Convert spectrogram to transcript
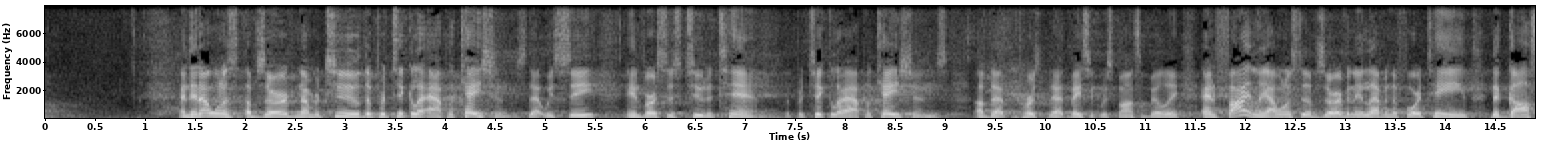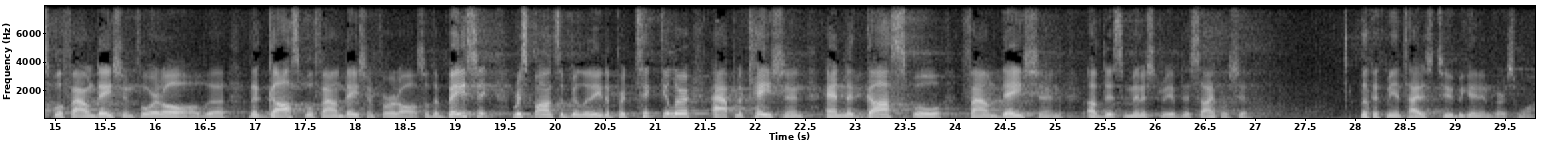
And then I want to observe, number two, the particular applications that we see in verses 2 to 10, the particular applications of that, pers- that basic responsibility. And finally, I want us to observe in 11 to 14 the gospel foundation for it all, the, the gospel foundation for it all. So the basic responsibility, the particular application, and the gospel foundation of this ministry of discipleship. Look with me in Titus 2, beginning in verse 1.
